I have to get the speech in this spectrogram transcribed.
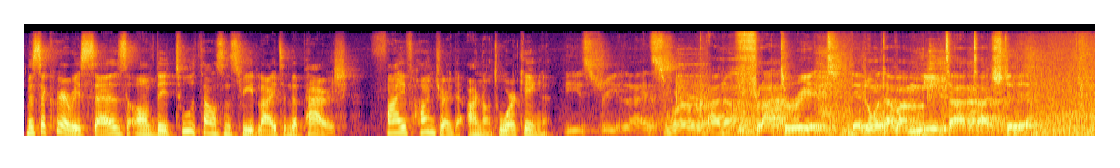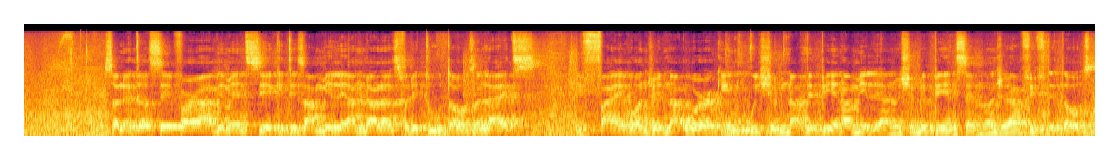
Mr. Creary says of the 2,000 streetlights in the parish, 500 are not working. These streetlights work on a flat rate. They don't have a meter attached to them. So let us say for argument's sake it is a million dollars for the 2,000 lights. If 500 not working, we should not be paying a million, we should be paying 750,000.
